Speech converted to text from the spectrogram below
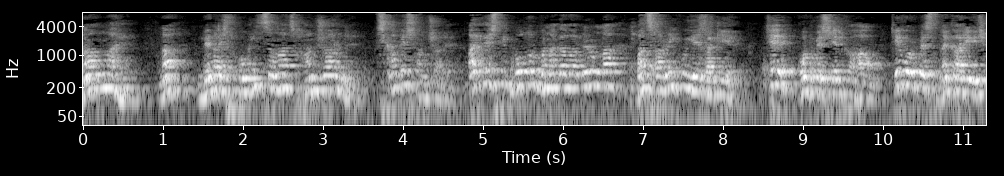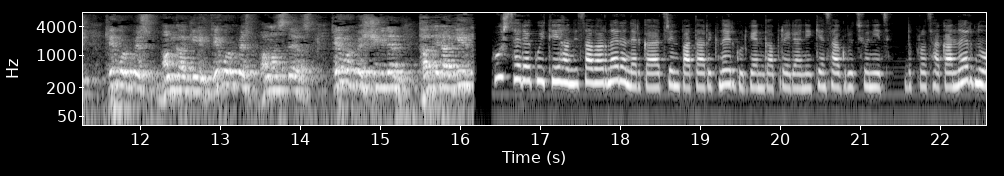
նա անմահ է Նա մեր այս հողից ծնած հանճարն է, իսկապես հանճար է։ Այդպեսի բոլոր բնակավարներում նա բացառիկ ու եզակի է թե որպես երկհան, թե որպես նկարիչ, թե որպես մանկագիր, թե որպես բանաստեղծ, թե որպես, չգիտեմ, թատերագիր Հուշ ցերեկույթի հանդիսավարները ներկայացրին պատառիկներ Գուրգեն Գաբրելյանի կենսագրությունից։ Դպրոցականներն ու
